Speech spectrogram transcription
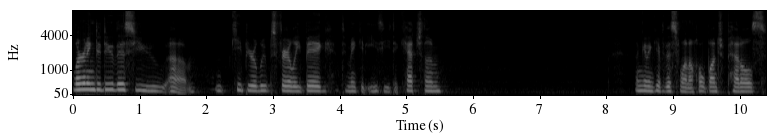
learning to do this, you um, keep your loops fairly big to make it easy to catch them. I'm going to give this one a whole bunch of petals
